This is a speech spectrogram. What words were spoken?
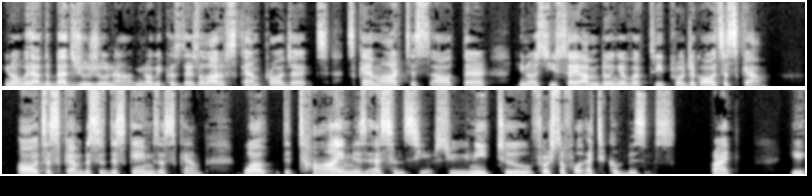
You know, we have the bad juju now, you know, because there's a lot of scam projects, scam artists out there. You know, as you say, I'm doing a Web3 project. Oh, it's a scam oh, it's a scam. This is, this game is a scam. Well, the time is essence here. So you need to, first of all, ethical business, right? You,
